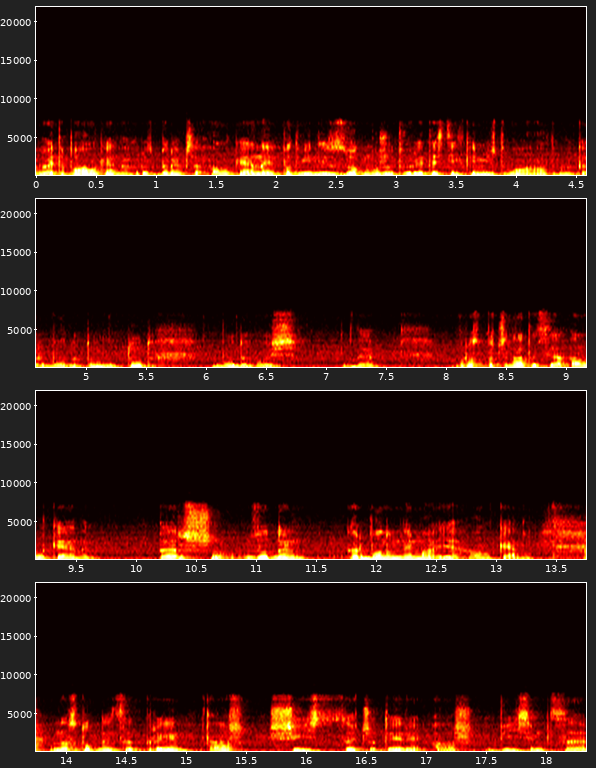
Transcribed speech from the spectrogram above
Давайте по алкенах розберемося. Алкени подвійний зв'язок може утворитись тільки між двома атомами карбону. Тому тут буде ось де розпочинатися алкени. Першу з одним карбоном немає алкену. Наступний це 3H6, це 4H8, це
